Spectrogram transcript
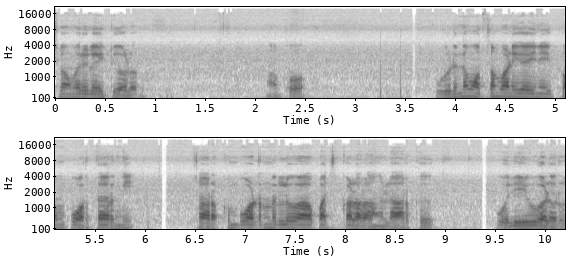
ചുമര് ലൈറ്റ് കളറും അപ്പോൾ വീടിന്റെ മൊത്തം പണി കഴിഞ്ഞ് ഇപ്പം പുറത്തിറങ്ങി തറക്കും പോട്ടുണ്ടല്ലോ ആ പച്ച കളറാണ് ഡാർക്ക് ഒലീവ് കളറ്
